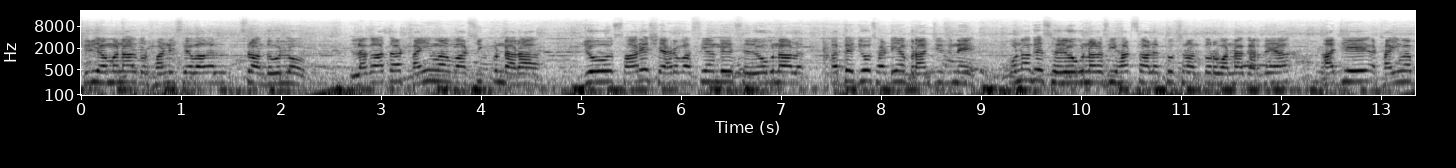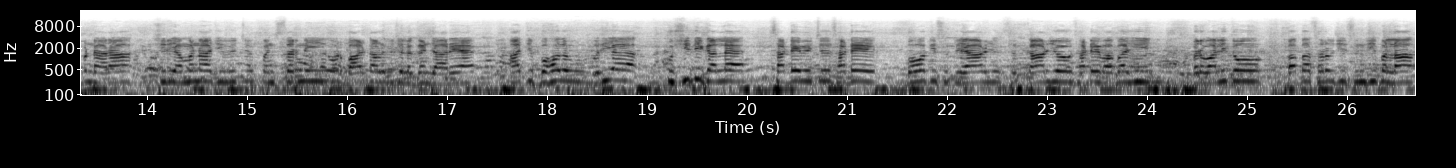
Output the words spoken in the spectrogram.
ਸ਼੍ਰੀ ਅਮਰਨਾਥ ਬਰਫਾਨੀ ਸੇਵਾ ਸਰਹੰਦ ਵੱਲੋਂ ਲਗਾਤਾਰ 28ਵਾਂ ਵਾਰਸ਼ਿਕ ਭੰਡਾਰਾ ਜੋ ਸਾਰੇ ਸ਼ਹਿਰ ਵਾਸੀਆਂ ਦੇ ਸਹਿਯੋਗ ਨਾਲ ਅਤੇ ਜੋ ਸਾਡੀਆਂ ਬ੍ਰਾਂਚਿਸ ਨੇ, ਉਹਨਾਂ ਦੇ ਸਹਿਯੋਗ ਨਾਲ ਅਸੀਂ ਹਰ ਸਾਲ ਇੱਥੋਂ ਸਰਹੰਦ ਤੋਂ ਰਵਾਨਾ ਕਰਦੇ ਹਾਂ। ਅੱਜ ਇਹ 28ਵਾਂ ਭੰਡਾਰਾ ਸ਼੍ਰੀ ਅਮਰਨਾਥ ਜੀ ਵਿੱਚ ਪੰਚਤਰਨੀ ਔਰ ਬਾਲਟਾਲ ਵਿੱਚ ਲੱਗਣ ਜਾ ਰਿਹਾ ਹੈ। ਅੱਜ ਬਹੁਤ ਵਧੀਆ ਖੁਸ਼ੀ ਦੀ ਗੱਲ ਹੈ, ਸਾਡੇ ਵਿੱਚ ਸਾਡੇ ਬਹੁਤ ਹੀ ਸਤਿਆਰ ਸਤਿਕਾਰਯੋਗ ਸਾਡੇ ਬਾਬਾ ਜੀ ਬਰਵਾਲੀ ਤੋਂ ਬਾਬਾ ਸਰਵਜੀਤ ਸਿੰਘ ਜੀ ਭੱਲਾ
